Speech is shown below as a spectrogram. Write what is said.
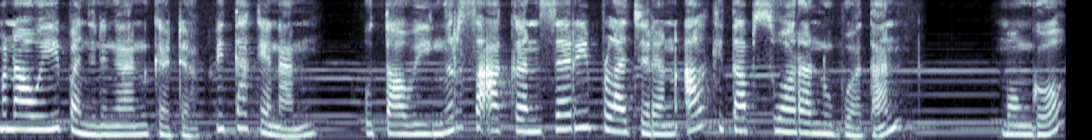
Menawi panjenengan gadah pitakenan utawi ngersaakan seri pelajaran Alkitab suara nubuatan Monggo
